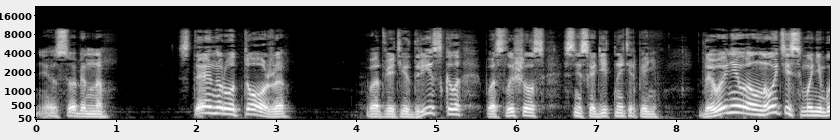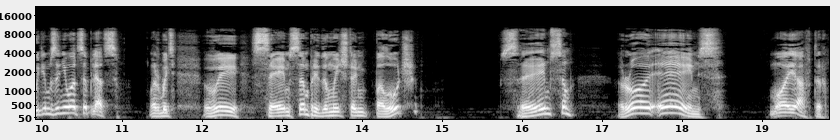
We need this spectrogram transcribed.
«Не особенно». Стейнеру тоже. В ответе Дрискала послышалось снисходительное терпение. Да вы не волнуйтесь, мы не будем за него цепляться. Может быть, вы с Эймсом придумаете что-нибудь получше? С Эймсом? Рой Эймс. Мой автор.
